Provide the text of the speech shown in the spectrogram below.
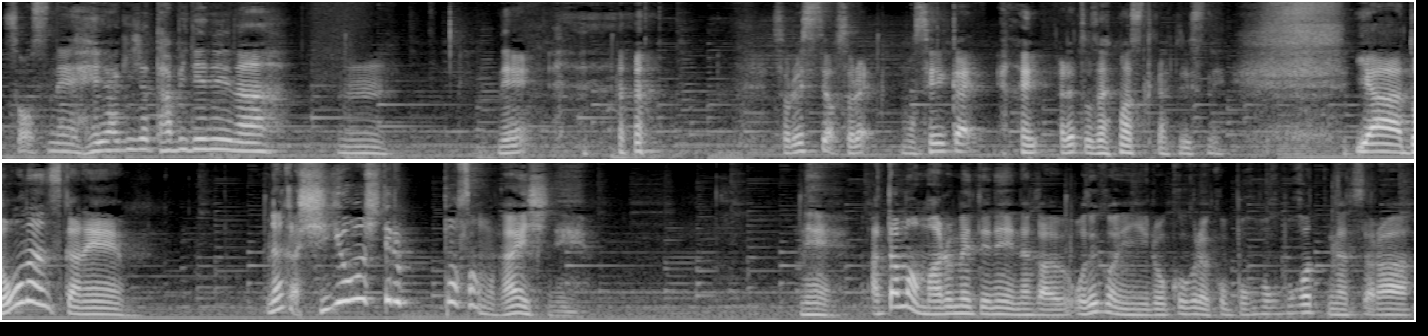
そうっすね。部屋着じゃ旅出ねえな。うん。ね。それっすよ、それ。もう正解。はい。ありがとうございますって感じですね。いやどうなんすかね。なんか修行してるっぽさもないしね。ね頭丸めてねなんかおでこに6個ぐらいこうポコポコポコってなってたら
